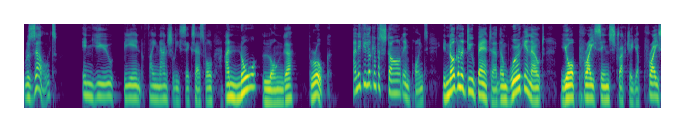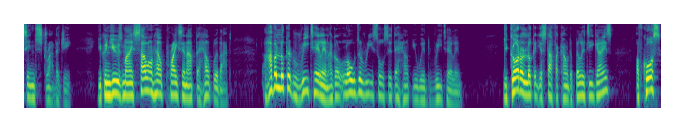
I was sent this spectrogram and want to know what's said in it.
result in you being financially successful and no longer broke. And if you're looking for starting points, you're not going to do better than working out your pricing structure, your pricing strategy. You can use my Salon Help pricing app to help with that. Have a look at retailing. I've got loads of resources to help you with retailing. You got to look at your staff accountability, guys. Of course,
